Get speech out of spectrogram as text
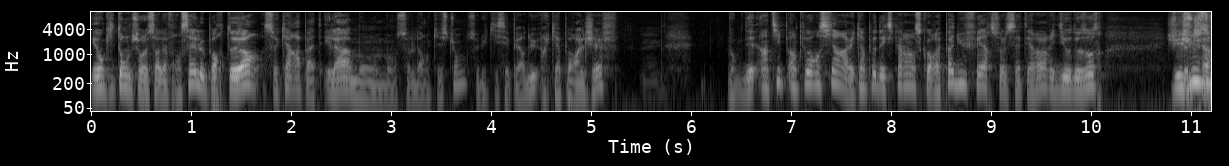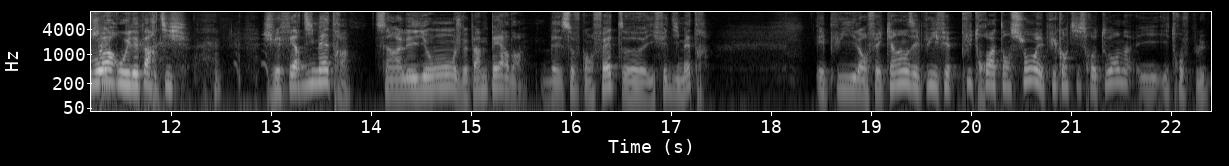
Et donc il tombe sur le soldat français, le porteur se carapate. Et là, mon, soldat en question, celui qui s'est perdu, un caporal-chef, donc un type un peu ancien, avec un peu d'expérience, qui aurait pas dû faire sur cette erreur, il dit aux deux autres, je vais juste voir où il est parti. je vais faire 10 mètres c'est un léon, je vais pas me perdre. Ben, sauf qu'en fait, euh, il fait 10 mètres. Et puis il en fait 15, et puis il fait plus trop attention, et puis quand il se retourne, il, trouve plus.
